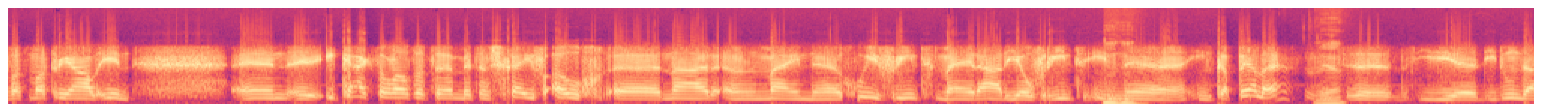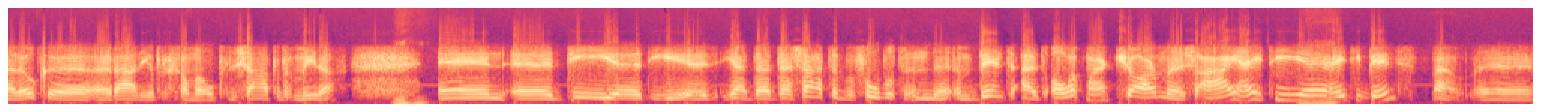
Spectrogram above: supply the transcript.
wat materiaal in. En ik kijk dan altijd met een scheef oog naar mijn goede vriend, mijn radiovriend in, eh, in Capelle. Ja. Dat, die, die doen daar ook een radioprogramma op de zaterdagmiddag. Mhm. En die, die, ja, daar, daar zaten bijvoorbeeld een, een band uit Alkmaar, Charmless Eye heet die, heet die band. Nou, eh,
